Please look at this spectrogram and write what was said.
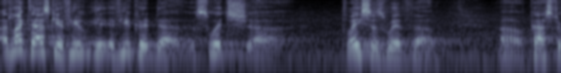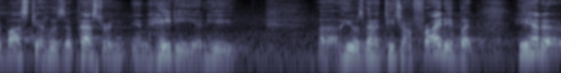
I'd like to ask you if you, if you could uh, switch uh, places with Pastor Bastia, who's a pastor in, in Haiti, and he, he was going to teach on Friday, but he had a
